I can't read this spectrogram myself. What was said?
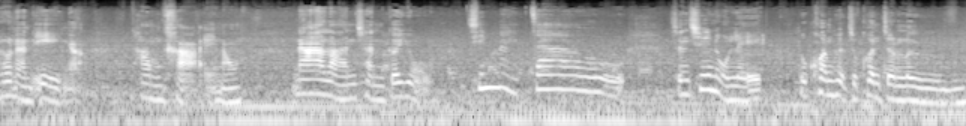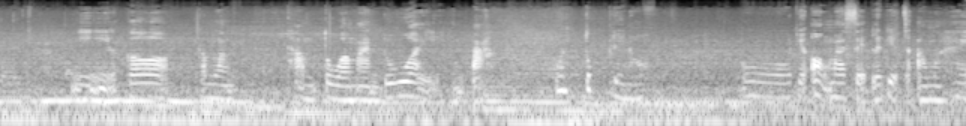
เท่านั้นเองอะทำขายเนาะหน้าร้านฉันก็อยู่ชิ้นไหนเจ้า ฉันชื่อหนูเล็ก ทุกคนเผื่อทุกคนจะลืมนี่แล้วก็กำลังทำตัวมันด้วยเห็นปะอ้วนตุ๊บเลยเนาะ เดี๋ยวออกมาเสร็จแล้วเดี๋ยวจะเอามาให้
